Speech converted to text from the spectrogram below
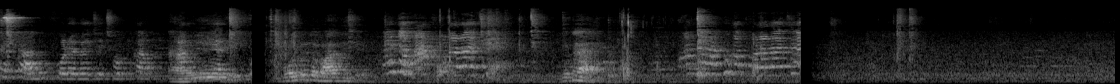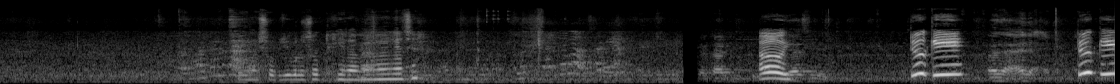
ভাতের আলু পড়ে রয়েছে ছোটকা খান বলুন তো ভাত দিতে। কোথায়? সবজিগুলো সব ধুয়ে রাখা হয়ে গেছে। ওই টুকি টুকি।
